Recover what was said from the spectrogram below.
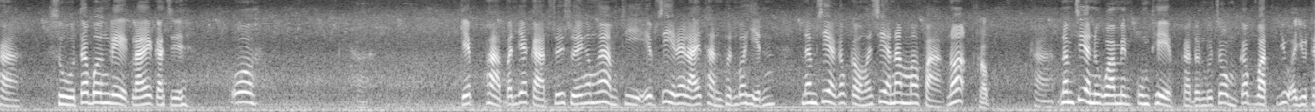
ค่ะ สู่แตะเบิงเลขไรกะสิโอ้ค่ะ เก็บภาพบรรยากาศสวยๆ งามๆ ที่เอฟซีหลายๆท่านเพิ่นบ่เห็นน้ำเชี่ยกับเก่ามาเชี่ยน้ำมาฝากเนาะครับค่ะน้ำเชี่ยนึกว่าเป็นกรุงเทพค่ะท่านผู้ชมกับวัดอยู่อยุธ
